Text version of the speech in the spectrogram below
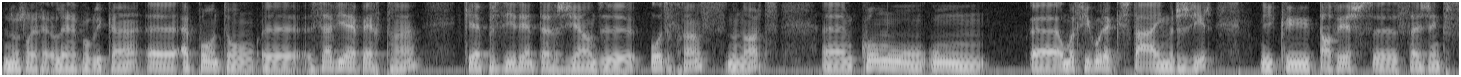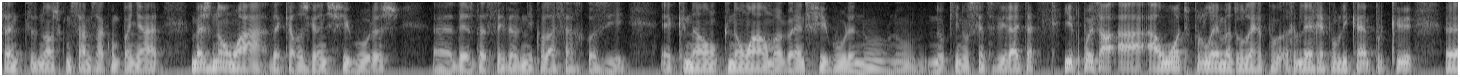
nos Le, Le Républicains, eh, apontam eh, Xavier Bertrand, que é presidente da região de Hauts-de-France, no norte, eh, como um, eh, uma figura que está a emergir e que talvez eh, seja interessante nós começarmos a acompanhar, mas não há daquelas grandes figuras, eh, desde a saída de Nicolas Sarkozy, eh, que, não, que não há uma grande figura no, no, no- aqui no centro-direita. E depois há, há, há um outro problema do Le Républicain, porque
